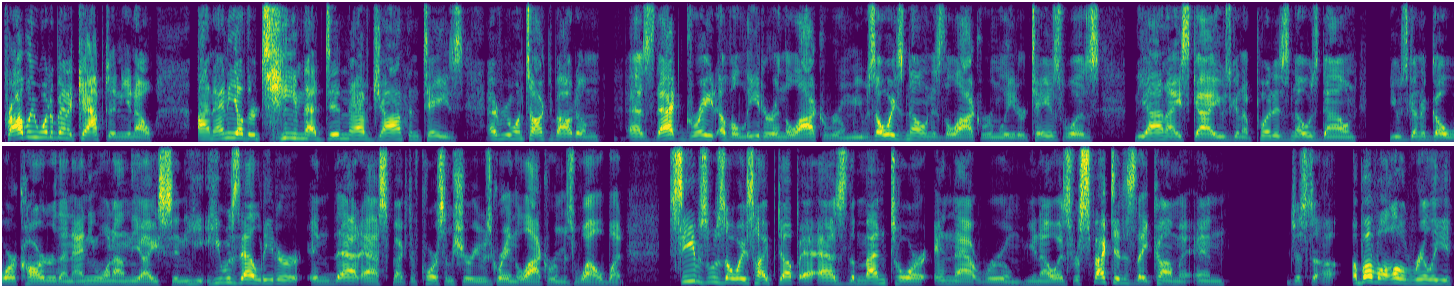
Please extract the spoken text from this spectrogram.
Probably would have been a captain, you know, on any other team that didn't have Jonathan Toews. Everyone talked about him as that great of a leader in the locker room. He was always known as the locker room leader. Toews was the on ice guy. He was going to put his nose down. He was going to go work harder than anyone on the ice. And he, he was that leader in that aspect. Of course, I'm sure he was great in the locker room as well. But Siebes was always hyped up as the mentor in that room, you know, as respected as they come. And just uh, above all, a really,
